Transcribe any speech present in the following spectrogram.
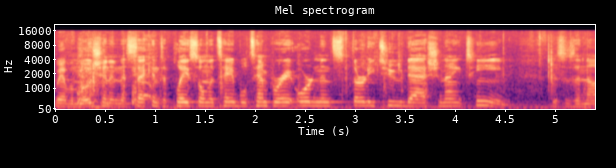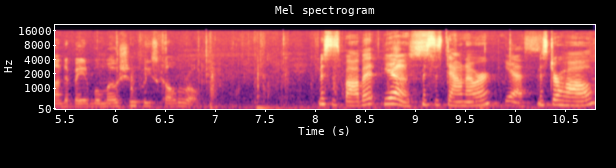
We have a motion and a second to place on the table Temporary Ordinance 32-19. This is a non-debatable motion. Please call the roll. Mrs. Bobbitt? Yes. Mrs. Downhour? Yes. Mr. Hall?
